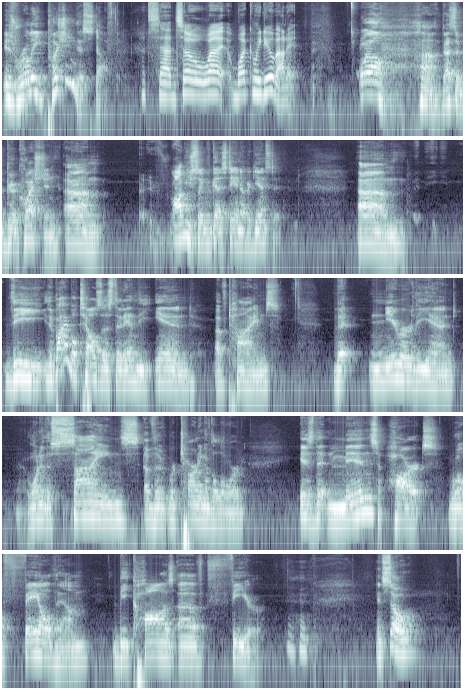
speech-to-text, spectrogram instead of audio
is really pushing this stuff. That's sad. So what what can we do about it? Well, huh, that's a good question. Um, obviously, we've got to stand up against it. Um, the the Bible tells us that in the end of times, that nearer the end, one of the signs of the returning of the Lord is that men's hearts will fail them because of fear. And so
